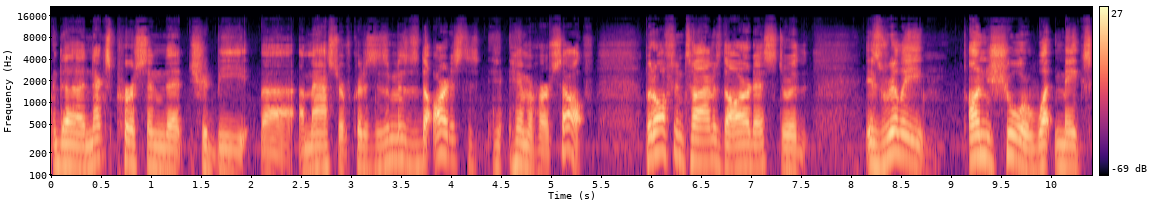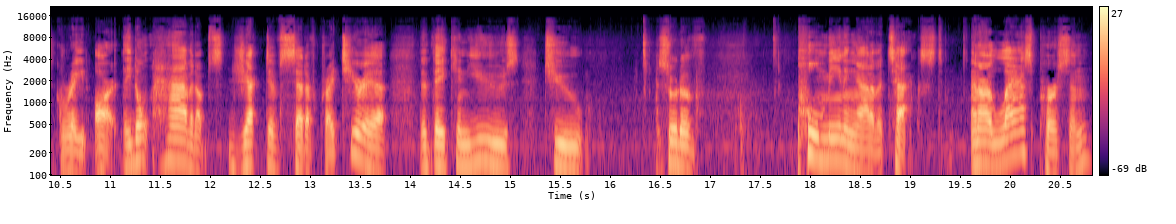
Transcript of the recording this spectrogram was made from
The next person that should be uh, a master of criticism is the artist, him or herself. But oftentimes, the artist or is really unsure what makes great art. They don't have an objective set of criteria that they can use to sort of pull meaning out of a text. And our last person,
